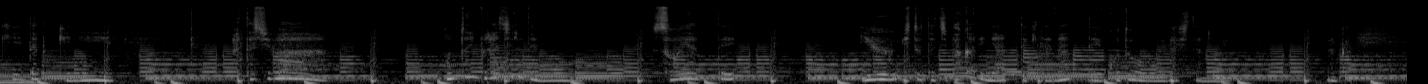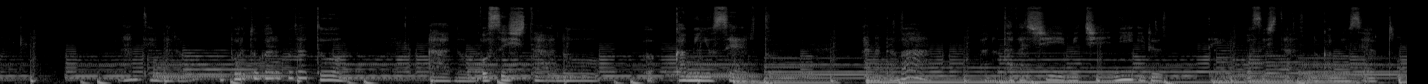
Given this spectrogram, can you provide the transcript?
聞いた時に私は本当にブラジルでもそうやって人たちばかりに会ってきたなっていうことを思い出したのねなんかなんて言うんだろう。ポルトガル語だとあの母水したあの「カミニョセールとあなたはあの正しい道にいるっていう母水したのカミニョセールトっ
